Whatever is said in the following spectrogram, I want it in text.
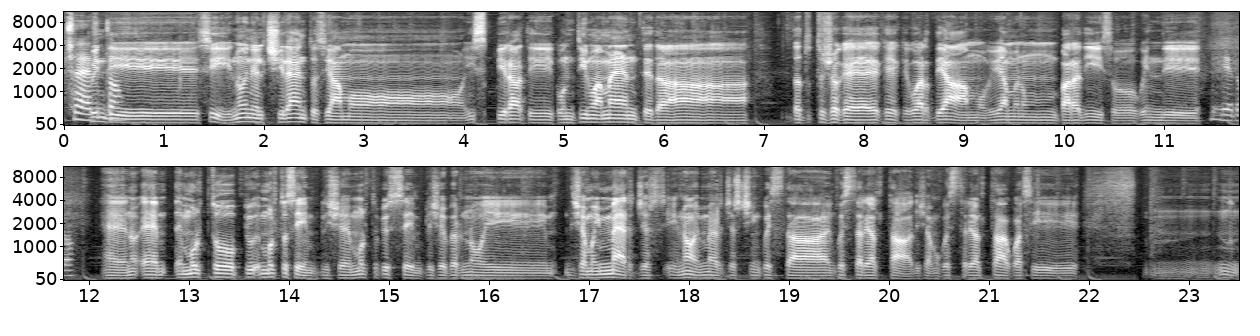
Certo. Quindi sì, noi nel Cilento siamo ispirati continuamente da, da tutto ciò che, che, che, guardiamo, viviamo in un paradiso, quindi Vero. È, è, è, molto più, è, molto semplice, è molto più semplice per noi diciamo, immergersi, no? immergerci in, questa, in questa realtà, diciamo, questa realtà quasi... Mh,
